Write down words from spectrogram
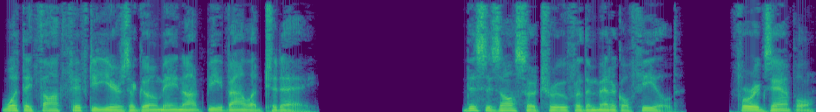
What they thought 50 years ago may not be valid today. This is also true for the medical field. For example,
